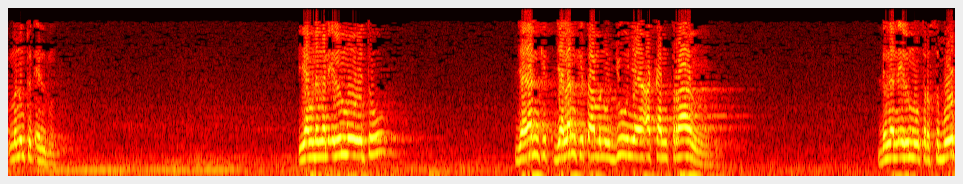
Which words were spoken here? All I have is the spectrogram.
menuntut ilmu. Yang dengan ilmu itu jalan jalan kita menujunya akan terang. Dengan ilmu tersebut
